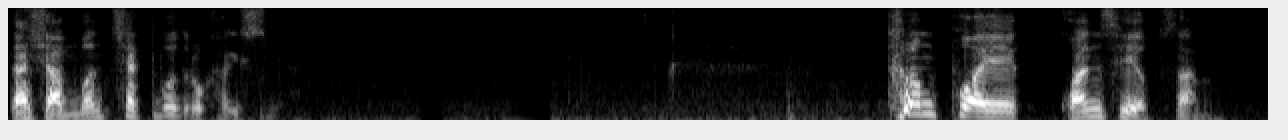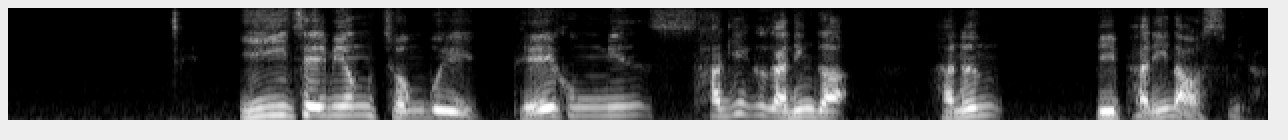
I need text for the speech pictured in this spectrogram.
다시 한번 체크해 보도록 하겠습니다. 트럼프와의 관세 협상 이재명 정부의 대국민 사기극 아닌가 하는 비판이 나왔습니다.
